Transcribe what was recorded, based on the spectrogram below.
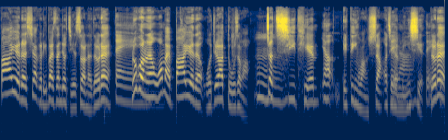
八月的下个礼拜三就结算了，对不对？对，如果呢，我买八月的，我就要赌什么？这嗯这七天要一定往上，而且很明显，对对不对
